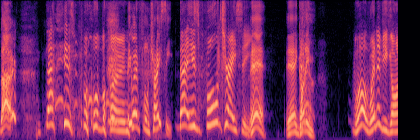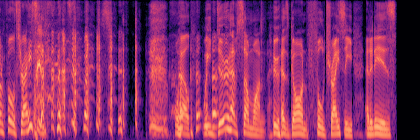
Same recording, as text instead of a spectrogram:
No, that is full blown. he went full Tracy. That is full Tracy. Yeah, yeah, got him. Whoa, when have you gone full Tracy? That's the question. Well, we do have someone who has gone full Tracy, and it is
